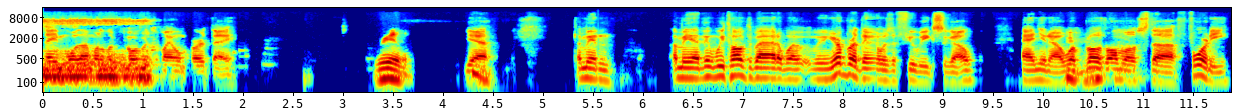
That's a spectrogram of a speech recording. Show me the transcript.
Day more than I'm going to look forward to my own birthday. Really? Yeah, I mean, I mean, I think we talked about it when, when your birthday was a few weeks ago, and you know we're Mhm. both almost uh, forty.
